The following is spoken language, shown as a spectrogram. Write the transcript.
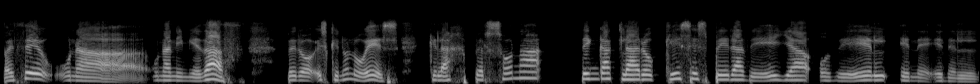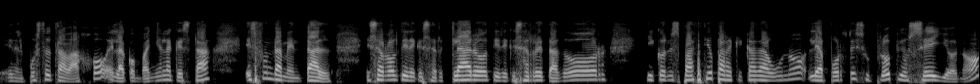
Parece una, una nimiedad, pero es que no lo es. Que la persona tenga claro qué se espera de ella o de él en, el, puesto de trabajo, en la compañía en la que está, es fundamental. Ese rol tiene que ser claro, tiene que ser retador y con espacio para que cada uno le aporte su propio sello, ¿no?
